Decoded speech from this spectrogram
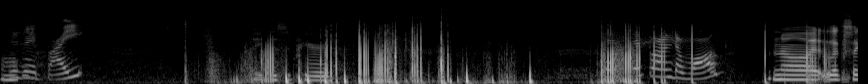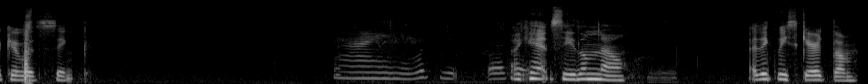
Did they bite? They disappeared. They slip on the wall? No, it looks like it would sink. And look at I can't see them now. I think we scared them.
